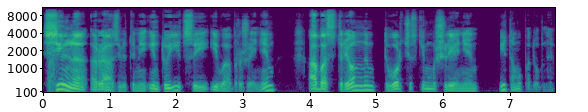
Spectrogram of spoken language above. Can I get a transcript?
сильно развитыми интуицией и воображением, обостренным творческим мышлением и тому подобное.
